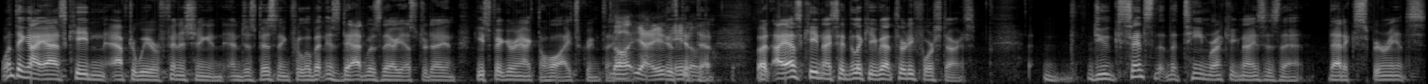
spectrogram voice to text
one thing I asked Kedon after we were finishing and, and just visiting for a little bit, and his dad was there yesterday, and he's figuring out the whole ice cream thing. Uh, yeah, he, he knows that. But I asked Kedon, I said, look, you've got 34 stars. Do you sense that the team recognizes that that experience?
